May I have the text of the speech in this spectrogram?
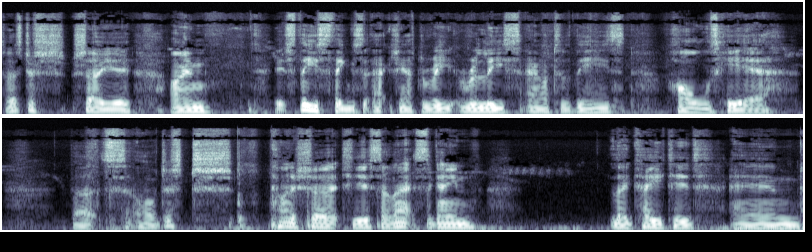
So let's just show you. I'm it's these things that actually have to re release out of these holes here. But I'll just kind of show it to you. So that's again located and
